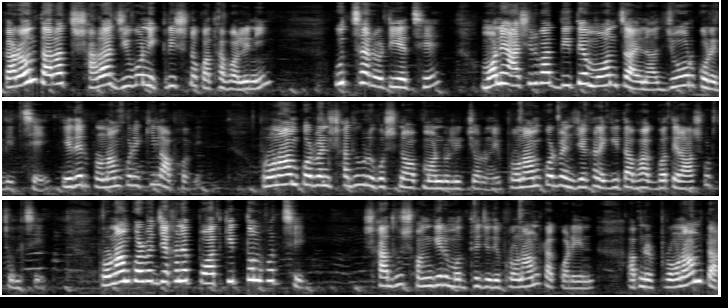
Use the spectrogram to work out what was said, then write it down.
কারণ তারা সারা জীবনই কৃষ্ণ কথা বলেনি। কুচ্ছা রটিয়েছে, মনে আশীর্বাদ দিতে মন চায় না, জোর করে দিচ্ছে। এদের প্রণাম করে কি লাভ হবে? প্রণাম করবেন সাধুগুরু বৈষ্ণব মণ্ডলীর চরণে, প্রণাম করবেন যেখানে গীতা ভাগবতের আসর চলছে, প্রণাম করবেন যেখানে পদ কীর্তন হচ্ছে। সাধু সঙ্গের মধ্যে যদি প্রণামটা করেন, আপনার প্রণামটা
